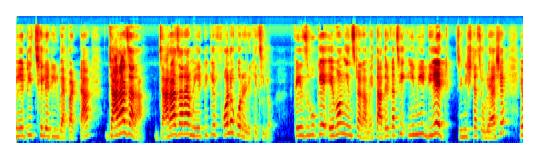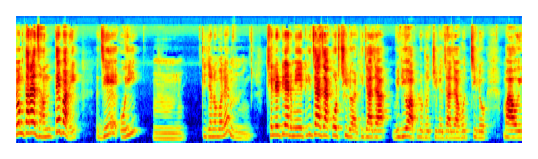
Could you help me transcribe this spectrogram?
মেয়েটির ছেলেটির ব্যাপারটা যারা যারা যারা যারা মেয়েটিকে ফলো করে রেখেছিল ফেসবুকে এবং ইনস্টাগ্রামে তাদের কাছে ইমিডিয়েট জিনিসটা চলে আসে এবং তারা জানতে পারে যে ওই কি যেন বলে ছেলেটি আর মেয়েটি যা যা করছিল আর কি, যা যা ভিডিও আপলোড হচ্ছিল, যা যা হচ্ছিল বা ওই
